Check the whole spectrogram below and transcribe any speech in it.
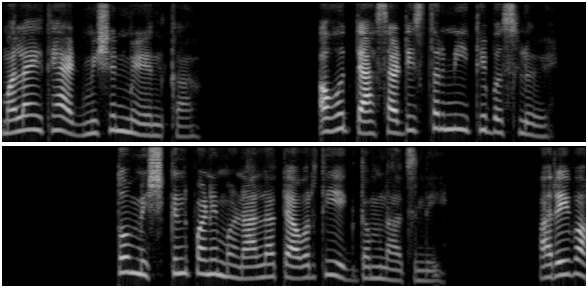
मला इथे ॲडमिशन मिळेल का? अहो त्यासाठीच तर मी इथे बसलोय. तो मिश्किलपणे म्हणाला त्यावर ती एकदम लाजली. अरे वा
